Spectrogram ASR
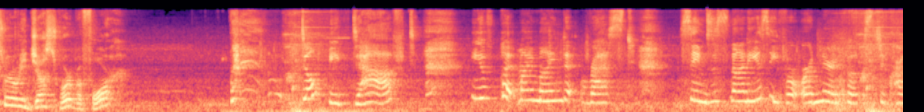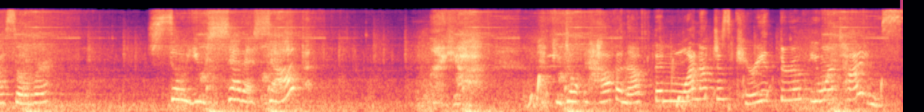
Where we just were before? Don't be daft. You've put my mind at rest. Seems it's not easy for ordinary folks to cross over. So you set us up? Yeah. If you don't have enough, then why not just carry it through a few more times?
